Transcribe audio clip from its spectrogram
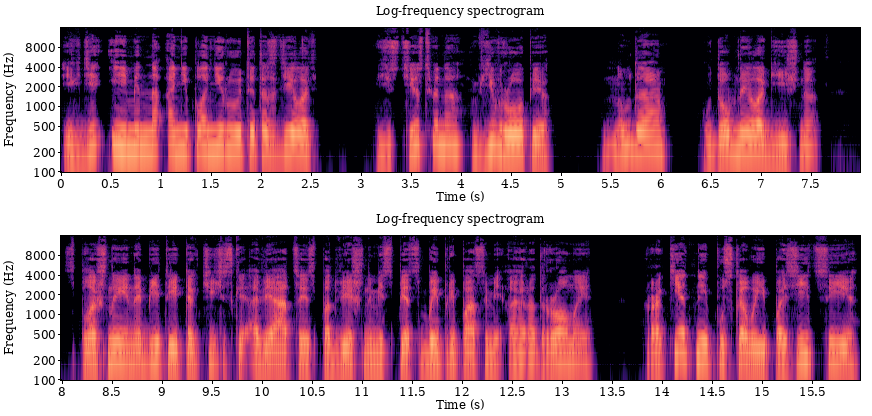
И где именно они планируют это сделать? Естественно, в Европе, ну да, удобно и логично. Сплошные набитые тактической авиацией с подвешенными спецбоеприпасами аэродромы, ракетные пусковые позиции,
